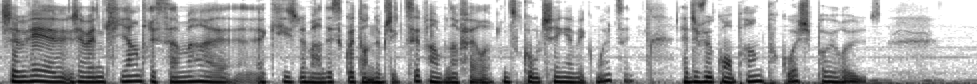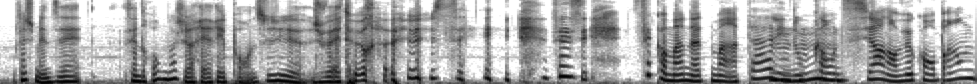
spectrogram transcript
J'avais, euh, j'avais une cliente récemment euh, à qui je demandais c'est quoi ton objectif en venant faire du coaching avec moi. Tu sais. Elle dit je veux comprendre pourquoi je suis pas heureuse. Là, je me disais c'est drôle, moi j'aurais répondu euh, je veux être heureuse. c'est comment notre mental, il nous mm-hmm. conditionne. On veut comprendre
